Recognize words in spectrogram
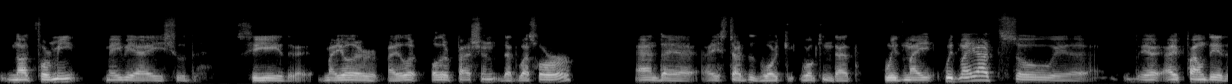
not for me. Maybe I should see the, my other my other, passion that was horror, and uh, I started working working that with my with my art. So uh, I found it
